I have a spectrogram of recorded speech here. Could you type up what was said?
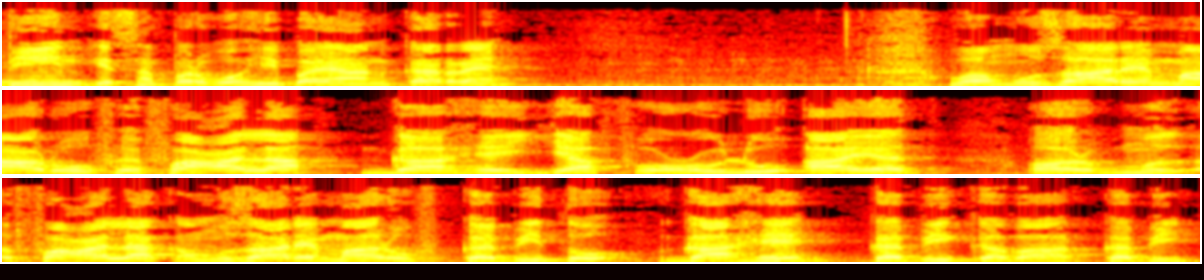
تین قسم پر وہی بیان کر رہے ہیں۔ وہ مظاہرے معروف فعلا گاہے یف علو آیت اور فعلا کا مظاہرے معروف کبھی تو گاہے کبھی کبار کبھی۔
